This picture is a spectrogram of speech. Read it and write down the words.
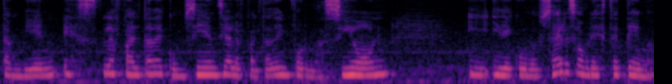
también es la falta de conciencia, la falta de información y, de conocer sobre este tema.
